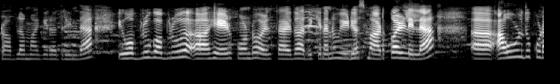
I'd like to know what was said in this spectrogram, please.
ಪ್ರಾಬ್ಲಮ್ ಆಗಿರೋದ್ರಿಂದ ಒಬ್ರಿಗೊಬ್ರು ಹೇಳ್ಕೊಂಡು ಅಳ್ತಾ ಇದ್ದೋ. ಅದಕ್ಕೆ ನಾನು ವೀಡಿಯೋಸ್ ಮಾಡ್ಕೊಳ್ಳಿಲ್ಲ ಅವಳದು ಕೂಡ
